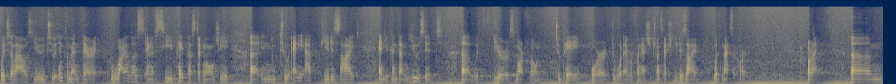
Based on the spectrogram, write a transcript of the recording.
which allows you to implement their wireless NFC PayPass technology uh, into any app you decide, and you can then use it uh, with your smartphone to pay or do whatever financial transaction you desire with MasterCard. All right. Um,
